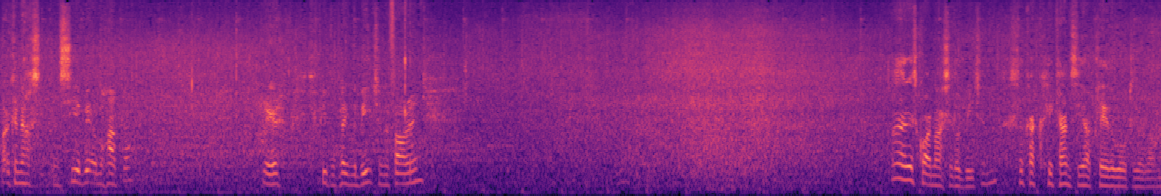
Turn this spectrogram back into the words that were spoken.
go. I can, I can see a bit of Mojacar. There you go. People playing the beach on the far end. Oh, it is quite a nice little beach. Isn't it? Look, how, you can see how clear the waters are along.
